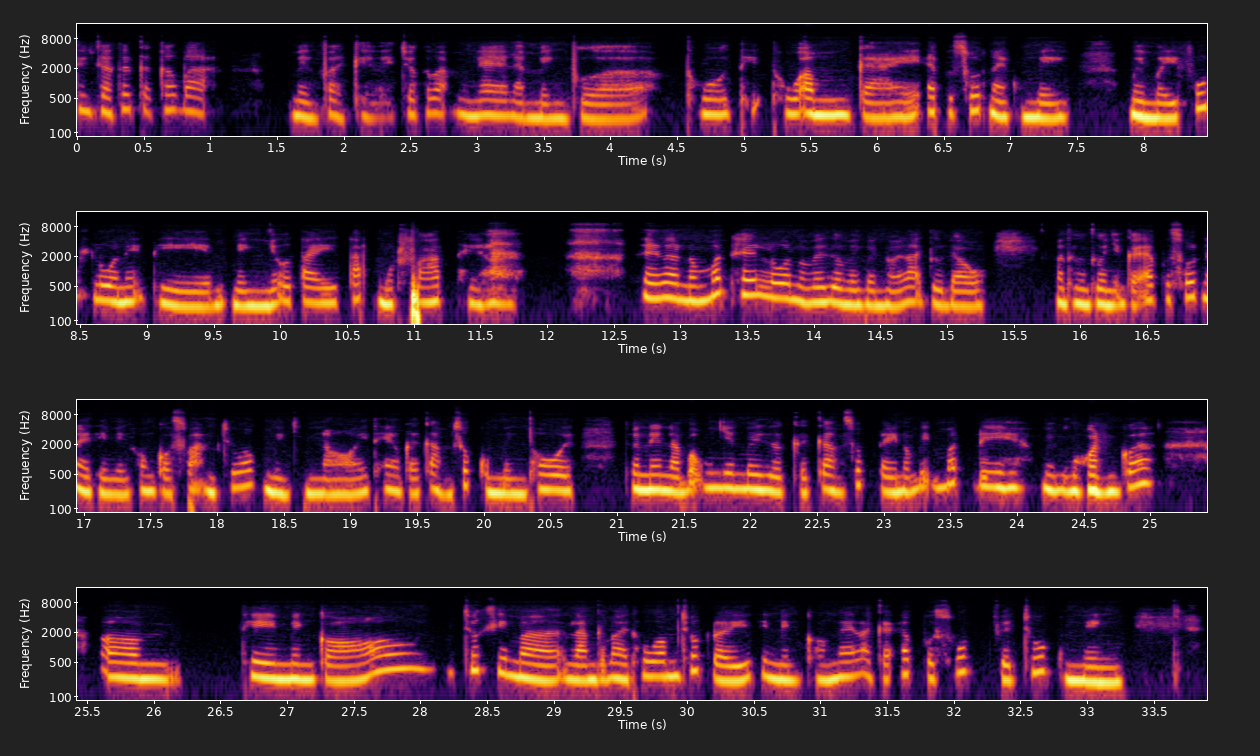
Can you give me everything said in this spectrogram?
Xin chào tất cả các bạn. Mình phải kể lại cho các bạn nghe là mình vừa thu thị thu âm cái episode này của mình, mười mấy phút luôn ấy, thì mình nhỡ tay tắt một phát, thế là thế là nó mất hết luôn, và bây giờ mình phải nói lại từ đầu. Mà thường thường những cái episode này thì mình không có soạn trước, mình chỉ nói theo cái cảm xúc của mình thôi, cho nên là bỗng nhiên bây giờ cái cảm xúc đấy nó bị mất đi, mình buồn quá. um, thì mình có trước khi mà làm cái bài thu âm trước đấy thì mình có nghe lại cái episode phía trước của mình,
